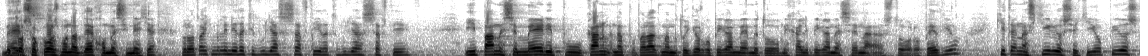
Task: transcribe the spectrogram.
με Έτσι. τόσο κόσμο να δέχομαι συνέχεια. Ρωτάω και μου λένε: Είδα τη δουλειά σας αυτή, είδα τη δουλειά σας αυτή. Ή πάμε σε μέρη που κάνουμε. Ένα παράδειγμα με τον Γιώργο πήγαμε, με τον Μιχάλη πήγαμε σε ένα, στο οροπέδιο και ήταν ένας κύριος εκεί, ο οποίος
